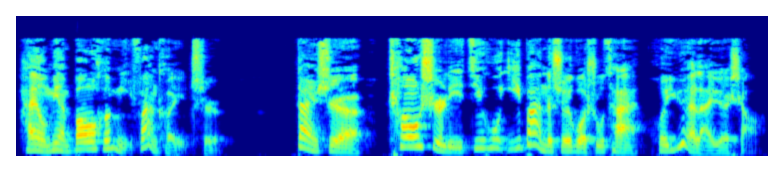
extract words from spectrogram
还有面包和米饭可以吃，但是。超市里几乎一半的水果蔬菜会越来越少，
